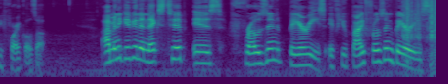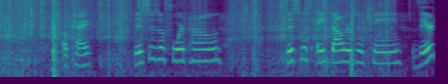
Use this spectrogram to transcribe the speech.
before it goes up. I'm going to give you the next tip is frozen berries. If you buy frozen berries, okay, this is a four pound. This was eight dollars in chain. Their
